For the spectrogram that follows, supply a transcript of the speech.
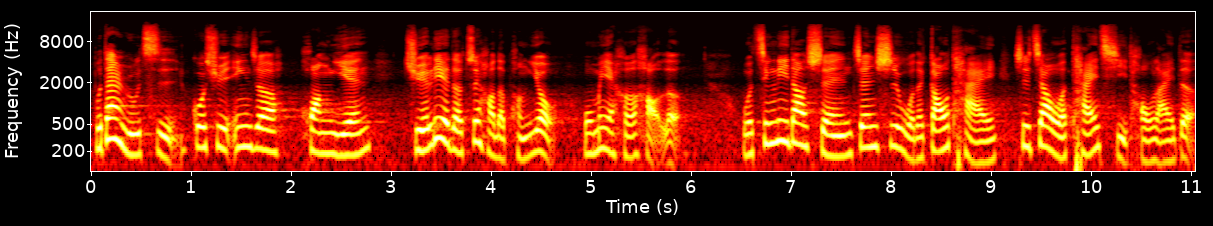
不但如此，过去因着谎言决裂的最好的朋友，我们也和好了。我经历到神真是我的高台，是叫我抬起头来的。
